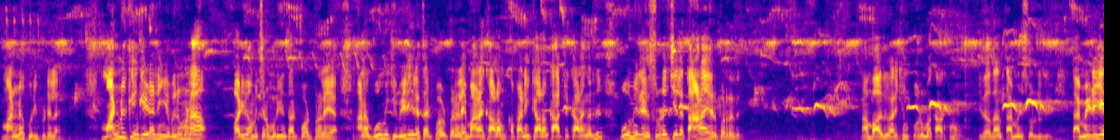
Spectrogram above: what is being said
மண்ணை குறிப்பிடலை. மண்ணுக்கும் கீழே நீங்கள் விரும்பினா வடிவமைச்சிட முடியும் தட்பவெப்பநிலையை ஆனால் பூமிக்கு வெளியில் தட்பவெப்பநிலை மழைக்காலம் பனிக்காலம் காற்று காலங்கிறது பூமியில் சுழற்சியில் தானாக ஏற்படுறது. நம்ம அது வரைக்கும் பொறுமை காக்கணும். இதை தான் தமிழ் சொல்லுது. தமிழையே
